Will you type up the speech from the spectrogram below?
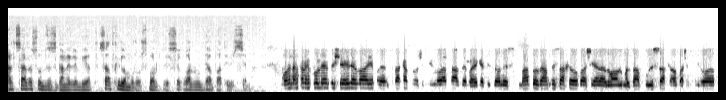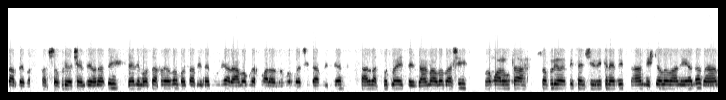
არც არასოდეს განელებიათ სათხილამურო სპორტის სიყვარული და პატივისცემა მონატრებულები შეიძლება იყვნენ საქართველოსი პირველად წარდება ეგეთი ზონის მარტო ზამთრის სახეობაში არა რომ ზაფხულის სახეობაში პირველად წარდება სოფლიო ჩემპიონატი ძელი მოსახლეობა მოწადინებულია რა მოგვეხმარა როგორიც დაგვიდგენ სადღაც 15 წლის განმავლობაში მოყვარულთა სოფლიო ეპიცენტრში ვიქნებით, ძალიან მნიშვნელოვანია და ძალიან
